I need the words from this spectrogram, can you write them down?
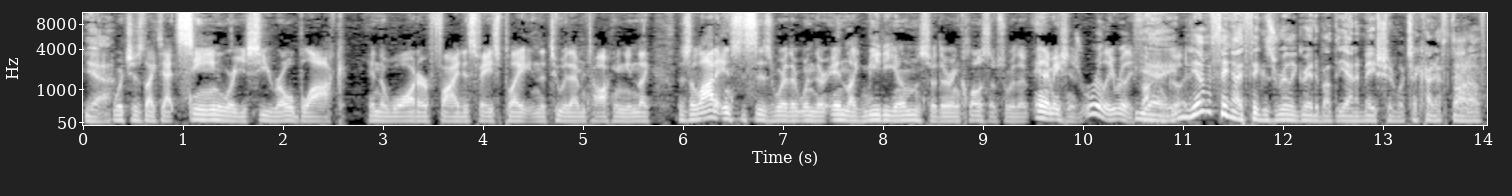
Yeah. which is like that scene where you see Roadblock in the water find his faceplate and the two of them talking and like there's a lot of instances where they're when they're in like mediums or they're in close ups where the animation is really really fucking Yeah. good. The other thing I think is really great about the animation, which I kind of thought of,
